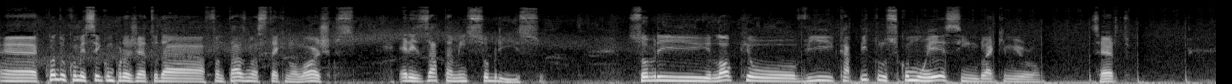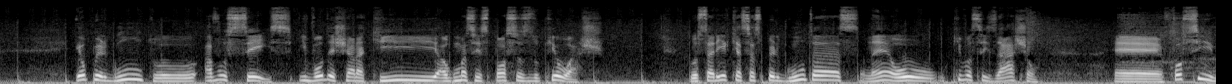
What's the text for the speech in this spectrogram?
É, quando eu comecei com o projeto da Fantasmas Tecnológicos, era exatamente sobre isso. Sobre logo que eu vi capítulos como esse em Black Mirror, certo? Eu pergunto a vocês e vou deixar aqui algumas respostas do que eu acho. Gostaria que essas perguntas, né, ou o que vocês acham, é, fosse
